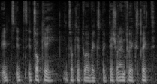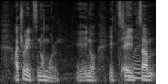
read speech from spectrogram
it's, it's, it's okay. It's okay to have expectation and to expect. Actually, it's normal. You know, it's, Human. it's, um,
